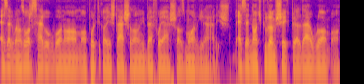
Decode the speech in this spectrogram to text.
ezekben az országokban a, a politikai és társadalmi befolyása az marginális. Ez egy nagy különbség például a, a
